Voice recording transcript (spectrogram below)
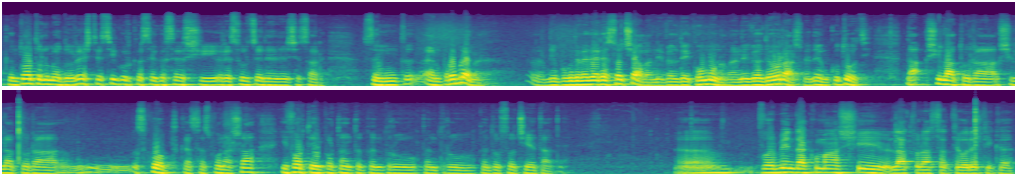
când toată lumea dorește, sigur că se găsesc și resursele necesare. Sunt uh, probleme, uh, din punct de vedere social, la nivel de comună, la nivel de oraș, vedem cu toții. Da, și latura, și latura mm, sport, ca să spun așa, e foarte importantă pentru, pentru, pentru societate. Uh, Vorbind acum și latura asta teoretică,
